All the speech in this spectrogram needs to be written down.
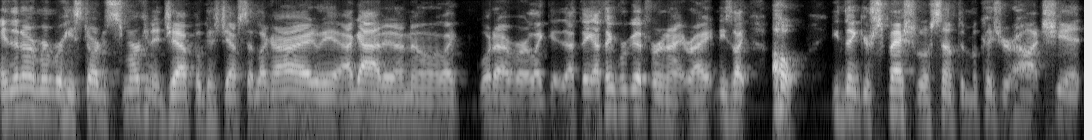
And then I remember he started smirking at Jeff because Jeff said, like, all right, I got it. I know, like, whatever. Like, I think I think we're good for a night, right? And he's like, Oh, you think you're special or something because you're hot shit.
